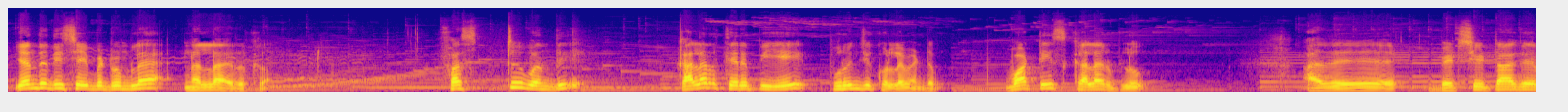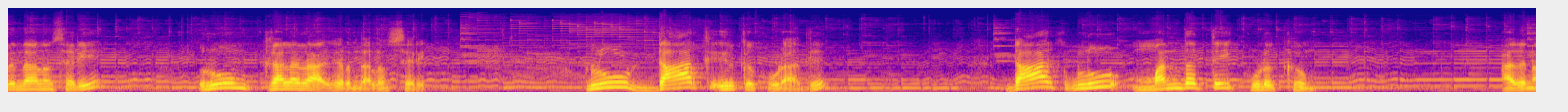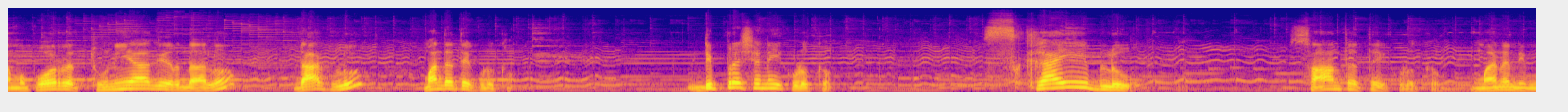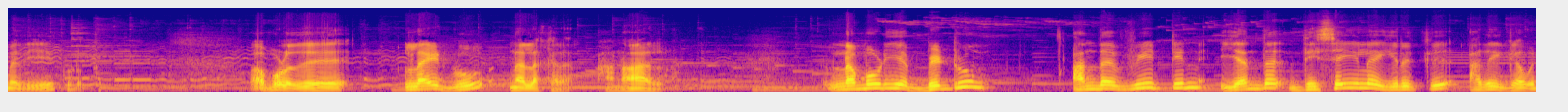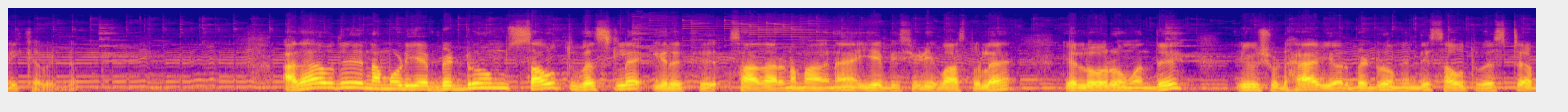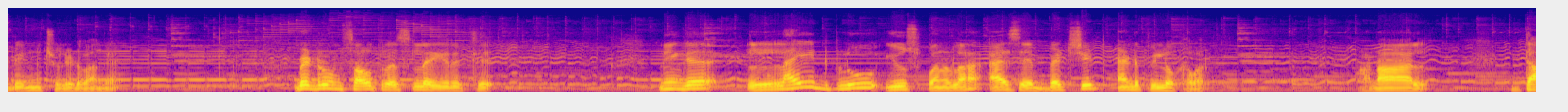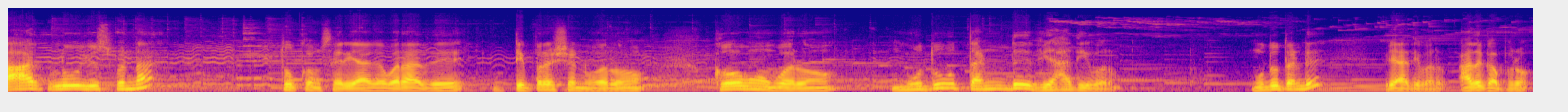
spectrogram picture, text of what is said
எந்த திசை பெட்ரூமில் நல்லா இருக்கும்? ஃபஸ்ட்டு வந்து கலர் தெரப்பியை புரிஞ்சு கொள்ள வேண்டும். வாட் இஸ் கலர் ப்ளூ அது பெட்ஷீட்டாக இருந்தாலும் சரி ரூம் கலராக இருந்தாலும் சரி. ப்ளூ டார்க் இருக்கக்கூடாது. டார்க் ப்ளூ மந்தத்தை கொடுக்கும். அது நம்ம போடுற துணியாக இருந்தாலும் டார்க் ப்ளூ மந்தத்தை கொடுக்கும். டிப்ரெஷனை கொடுக்கும். ஸ்கை ப்ளூ சாந்தத்தை கொடுக்கும். மன நிம்மதியை கொடுக்கும். அப்பொழுது லைட் ப்ளூ நல்ல கலர் ஆனால் நம்முடைய பெட்ரூம் அந்த வீட்டின் எந்த திசையில் இருக்கு அதை கவனிக்க வேண்டும். அதாவது நம்முடைய பெட்ரூம் சவுத் வெஸ்டில் இருக்கு. சாதாரணமான ஏபிசிடி வாஸ்துவில் எல்லோரும் வந்து you should have your bedroom in the south west அப்படின்னு சொல்லிடுவாங்க. பெட்ரூம் சவுத் வெஸ்டில் இருக்கு. நீங்கள் லைட் ப்ளூ யூஸ் பண்ணலாம் as a bedsheet and pillow cover ஆனால் டார்க் ப்ளூ யூஸ் பண்ணால் தூக்கம் சரியாக வராது டிப்ரெஷன் வரும் கோபம் வரும் முது தண்டு வியாதி வரும். முது தண்டு வியாதி வரும். அதுக்கப்புறம்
